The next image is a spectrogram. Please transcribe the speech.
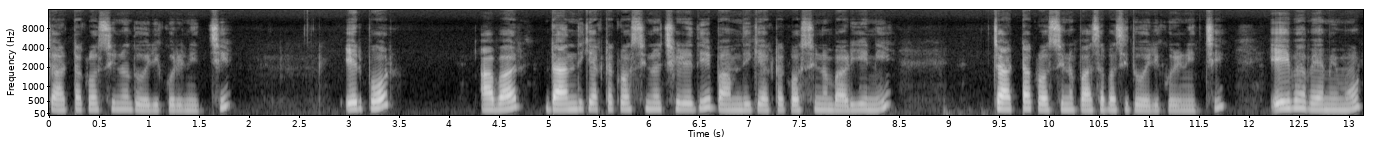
চারটা ক্রস চিহ্ন তৈরি করে নিচ্ছি। এরপর আবার ডান দিকে একটা ক্রস চিহ্ন ছেড়ে দিয়ে বাম দিকে একটা ক্রস চিহ্ন বাড়িয়ে নিই চারটা ক্রস চিহ্ন পাশাপাশি তৈরি করে নিচ্ছি। এইভাবে আমি মোট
